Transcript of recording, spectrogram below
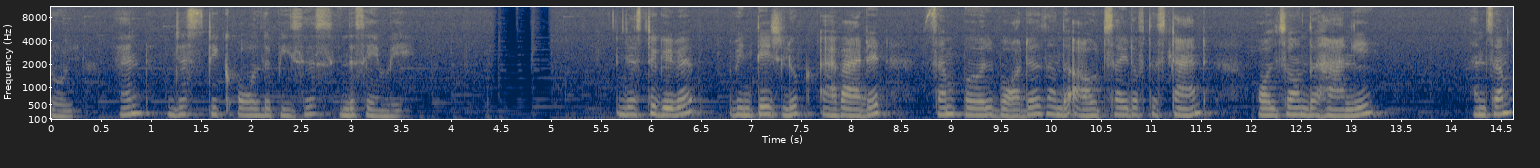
roll. And just stick all the pieces in the same way. Just to give a vintage look I have added some pearl borders on the outside of the stand also on the handle and some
